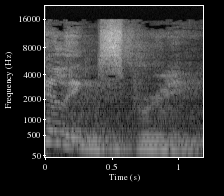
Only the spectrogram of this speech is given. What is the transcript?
Killing spree.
